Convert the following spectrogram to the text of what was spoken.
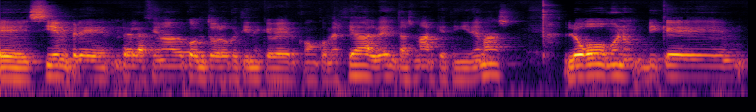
Eh, siempre relacionado con todo lo que tiene que ver con comercial, ventas, marketing y demás. Luego, bueno, vi que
